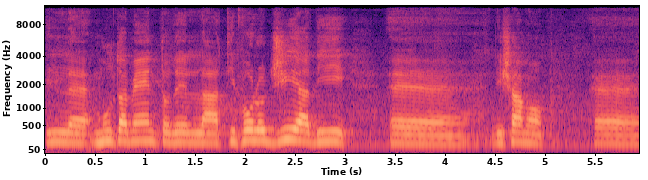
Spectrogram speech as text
il mutamento della tipologia di eh, diciamo, eh,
